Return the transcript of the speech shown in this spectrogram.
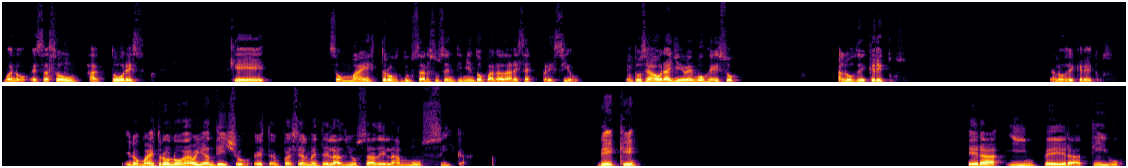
Bueno, esos son actores que son maestros de usar su sentimiento para dar esa expresión. Entonces ahora llevemos eso a los decretos a los decretos. Y los maestros nos habían dicho, especialmente la diosa de la música, de que era imperativo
